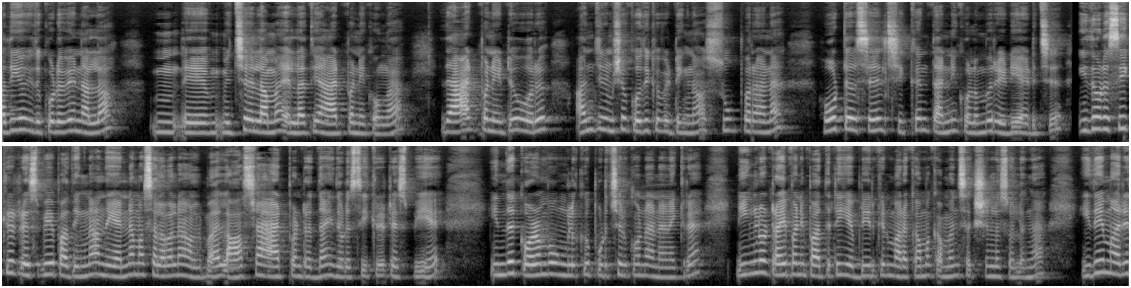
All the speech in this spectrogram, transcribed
அதையும் இது கூடவே நல்லா மிச்சம் இல்லாமல் எல்லாத்தையும் ஆட் பண்ணிக்கோங்க. இதை ஆட் பண்ணிவிட்டு ஒரு அஞ்சு நிமிஷம் கொதிக்க விட்டிங்கன்னா சூப்பரான ஹோட்டல் ஸ்டைல் சிக்கன் தண்ணி குழம்பு ரெடி ஆகிடுச்சு இதோட சீக்ரெட் ரெசிபியே பார்த்தீங்கன்னா அந்த எண்ணெய் மசாலாவை நம்ம லாஸ்ட்டாக ஆட் பண்ணுறது தான் இதோட சீக்ரெட் ரெசிபியே இந்த குழம்பு உங்களுக்கு பிடிச்சிருக்கும்னு நான் நினைக்கிறேன். நீங்களும் ட்ரை பண்ணி பார்த்துட்டு எப்படி இருக்குன்னு மறக்காமல் கமெண்ட் செக்ஷனில் சொல்லுங்கள் இதே மாதிரி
